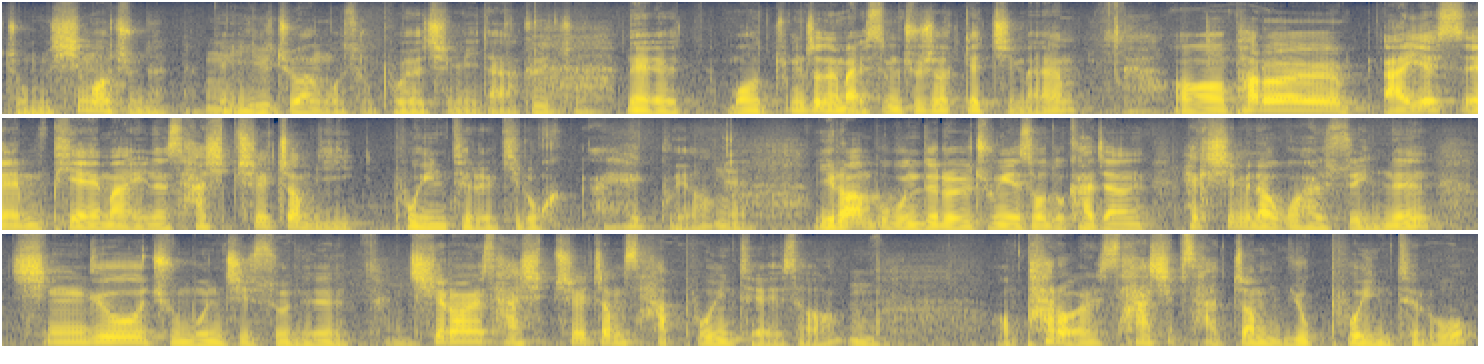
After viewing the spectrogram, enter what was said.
좀 심어주는 네, 일조한 것으로 보여집니다. 그렇죠. 네, 뭐 좀 전에 말씀 주셨겠지만 어, 8월 ISM PMI는 47.2 포인트를 기록했고요. 네. 이러한 부분들을 중에서도 가장 핵심이라고 할 수 있는 신규 주문 지수는 7월 47.4 포인트에서 어, 8월 44.6 포인트로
